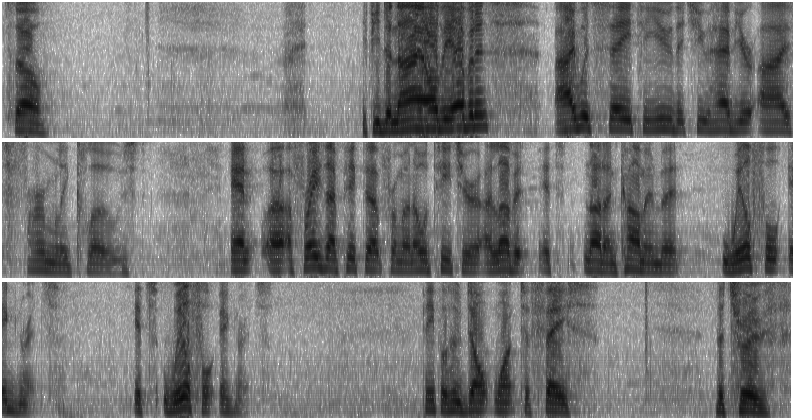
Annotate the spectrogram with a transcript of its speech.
So, if you deny all the evidence, I would say to you that you have your eyes firmly closed. And uh, a phrase I picked up from an old teacher, I love it. It's not uncommon, but willful ignorance. It's willful ignorance. People who don't want to face the truth.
